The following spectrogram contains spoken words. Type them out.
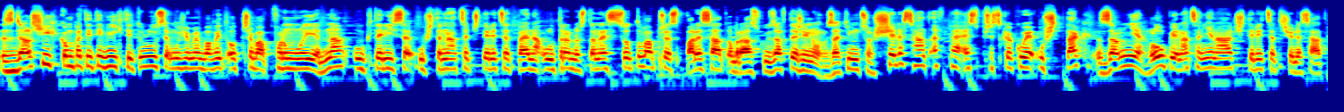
Z dalších kompetitivních titulů se můžeme bavit o třeba Formuli 1, u který se u 1440p na Ultra dostane sotva přes 50 obrázků za vteřinu, zatímco 60 fps přeskakuje už tak za mě hloupě naceněná 4060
